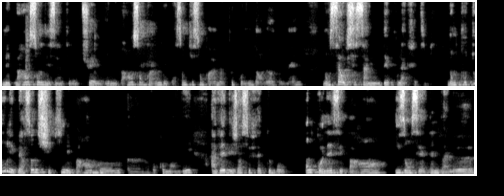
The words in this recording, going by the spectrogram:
mes parents sont des intellectuels et mes parents sont quand même des personnes qui sont quand même un peu connues dans leur domaine. Donc ça aussi, ça m'aidait pour la crédibilité. Donc pour toutes les personnes chez qui mes parents m'ont euh, recommandé, avaient déjà ce fait que bon, on connaît ses parents, ils ont certaines valeurs,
